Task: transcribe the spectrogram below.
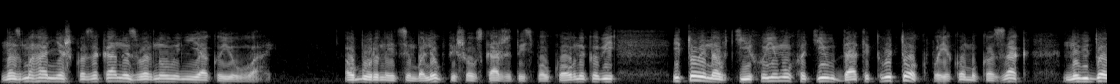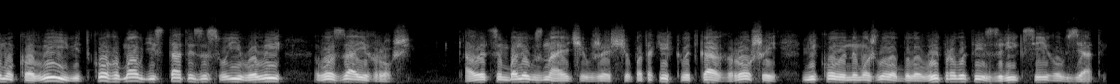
На змагання ж козака не звернули ніякої уваги. Обурений цимбалюк пішов скаржитись полковникові, і той на втіху йому хотів дати квиток, по якому козак невідомо коли і від кого мав дістати за свої вели воза і гроші. Але цимбалюк, знаючи вже, що по таких квитках грошей ніколи неможливо було виправити, зрікся його взяти.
